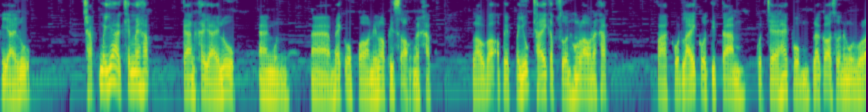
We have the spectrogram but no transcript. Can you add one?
ขยายลูกครับไม่ยากใช่ไหมครับ การขยายลูกอางุ่นอ่าแบ็กโอปอในรอบที่ 2 นะครับ เราก็เอาไปประยุกต์ใช้กับสวนของเรานะครับ ฝากกดไลค์กดติดตามกดแชร์ให้ผม แล้วก็สวนองุ่นวร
